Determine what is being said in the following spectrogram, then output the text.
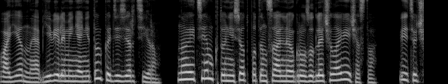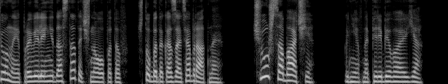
Военные объявили меня не только дезертиром, но и тем, кто несет потенциальную угрозу для человечества. Ведь ученые провели недостаточно опытов, чтобы доказать обратное. «Чушь собачья!» — гневно перебиваю я.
